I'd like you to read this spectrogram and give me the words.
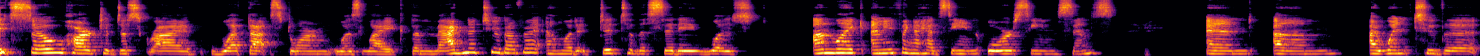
it's so hard to describe what that storm was like. The magnitude of it and what it did to the city was unlike anything I had seen or seen since. And um, I went to the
